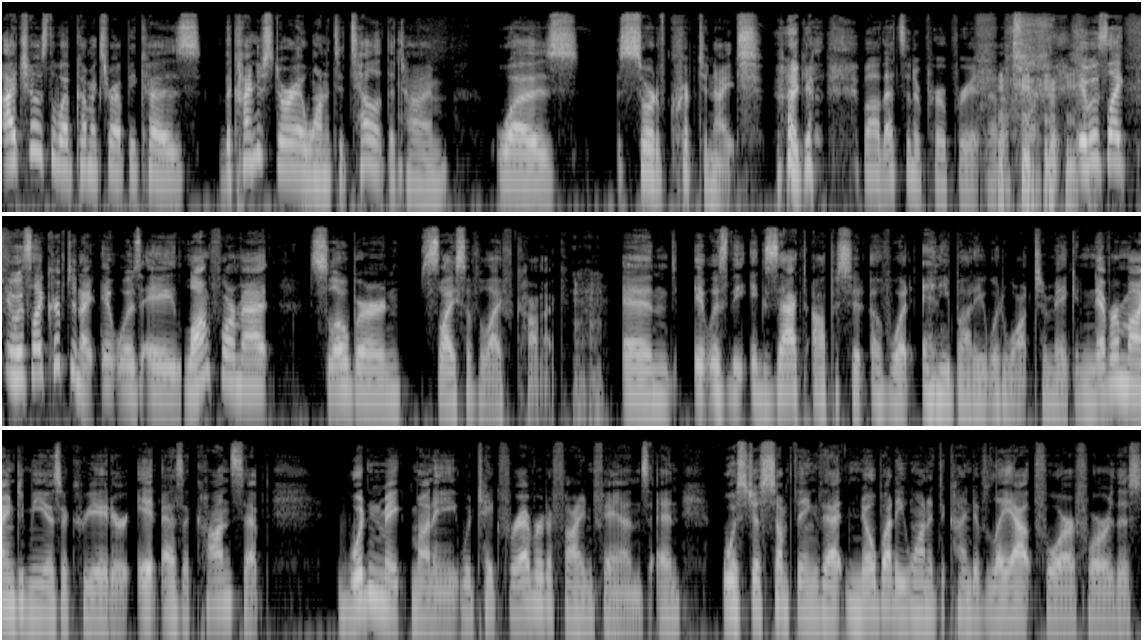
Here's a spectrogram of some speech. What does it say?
I chose the webcomics route because the kind of story I wanted to tell at the time was sort of kryptonite. I guess. Wow, that's an appropriate metaphor. it was like it was like kryptonite. It was a long format, slow burn, slice of life comic, mm-hmm. and it was the exact opposite of what anybody would want to make. Never mind me as a creator. It as a concept wouldn't make money, would take forever to find fans, and was just something that nobody wanted to kind of lay out for for this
